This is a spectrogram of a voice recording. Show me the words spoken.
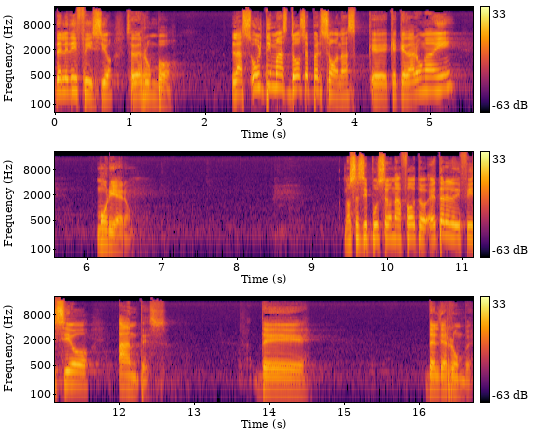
del edificio, se derrumbó. Las últimas 12 personas que, que quedaron ahí murieron. No sé si puse una foto. Este era el edificio antes de, del derrumbe.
